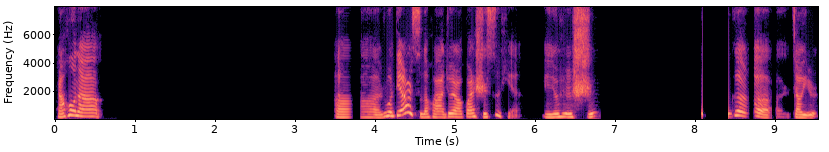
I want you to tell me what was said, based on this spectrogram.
然后呢，呃呃，如果第二次的话，就要关十四天，也就是十个交易日。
